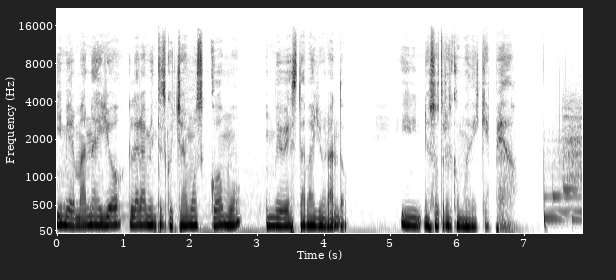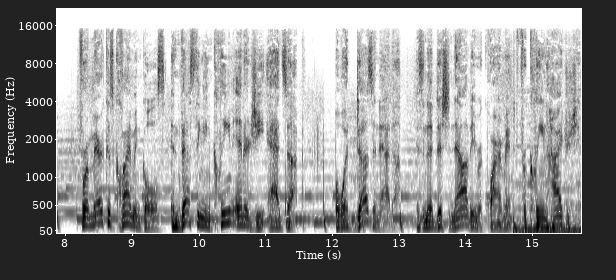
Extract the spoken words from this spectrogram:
Y mi hermana y yo claramente escuchamos cómo un bebé estaba llorando. Y nosotros como de qué pedo. For America's climate goals, investing in clean energy adds up. But what doesn't add up is an additionality requirement for clean hydrogen.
